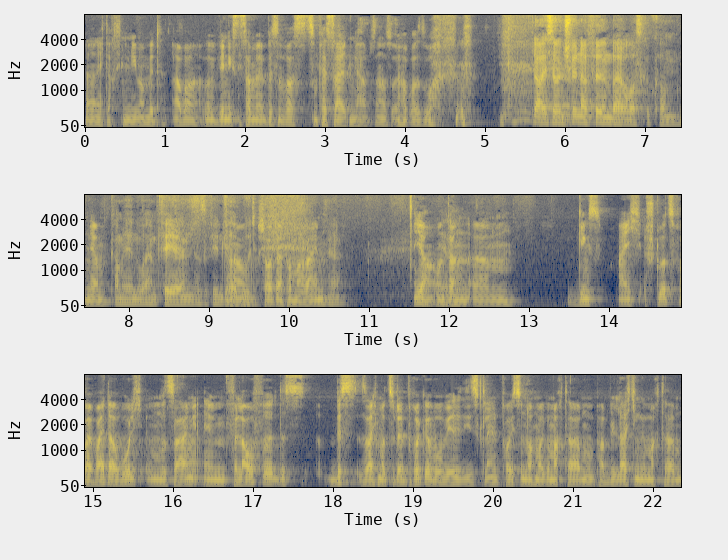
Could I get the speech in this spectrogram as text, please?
Äh, ich dachte, ich nehme die mal mit. Aber wenigstens haben wir ein bisschen was zum Festhalten gehabt, sagen wir mal so. ja, ist ja ein schöner Film bei rausgekommen. Ja. Kann man ja nur empfehlen, das ist auf jeden Fall genau. gut. Schaut einfach mal rein. Ja. Ja, und dann, ähm, ging es eigentlich sturzfrei weiter, obwohl ich muss sagen, im Verlaufe des bis, sag ich mal, zu der Brücke, wo wir dieses kleine Päuschen nochmal gemacht haben und ein paar Bilderchen gemacht haben,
